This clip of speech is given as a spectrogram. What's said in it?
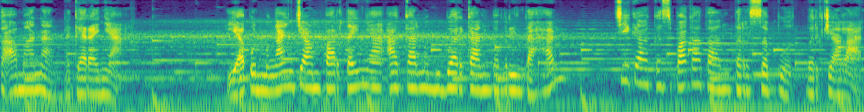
keamanan negaranya. Ia pun mengancam partainya akan membubarkan pemerintahan jika kesepakatan tersebut berjalan.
